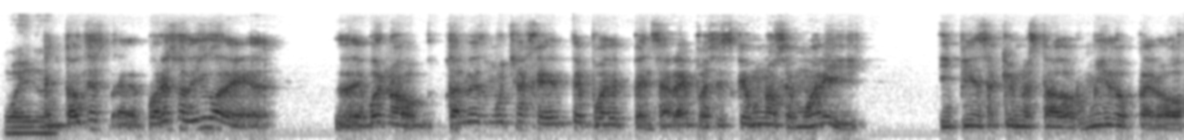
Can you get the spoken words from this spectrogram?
Bueno. Entonces, eh, por eso digo de, bueno, tal vez mucha gente puede pensar, pues es que uno se muere y, y piensa que uno está dormido, pero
